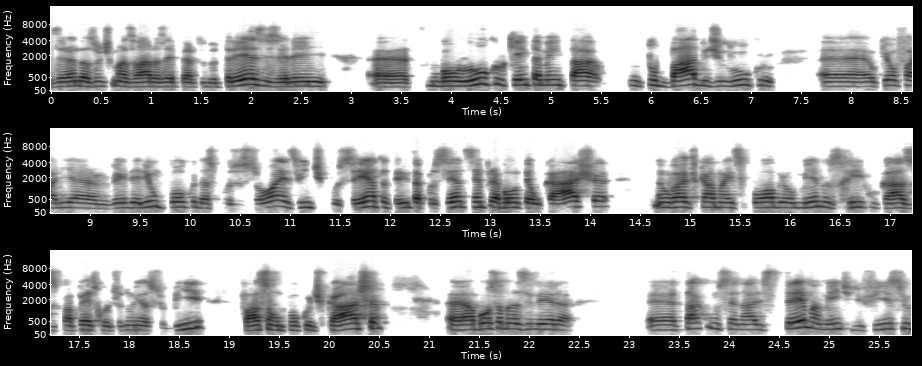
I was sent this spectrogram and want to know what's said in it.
zerando as últimas varas aí perto do 13, zerei é, um bom lucro, quem também está entubado de lucro, é, o que eu faria, venderia um pouco das posições, 20%, 30%, sempre é bom ter um caixa, não vai ficar mais pobre ou menos rico caso os papéis continuem a subir, façam um pouco de caixa. É, a Bolsa Brasileira está é, tá com um cenário extremamente difícil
